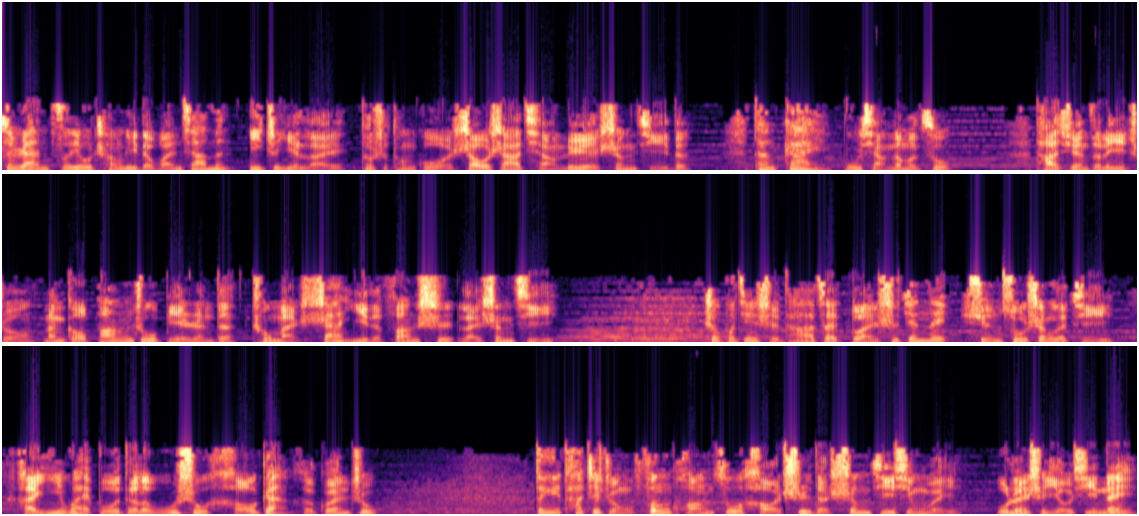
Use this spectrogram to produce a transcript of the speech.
虽然自由城里的玩家们一直以来都是通过烧杀抢掠升级的，但盖不想那么做，他选择了一种能够帮助别人的充满善意的方式来升级。这不仅使他在短时间内迅速升了级。还意外博得了无数好感和关注。对于他这种疯狂做好事的升级行为，无论是游戏内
